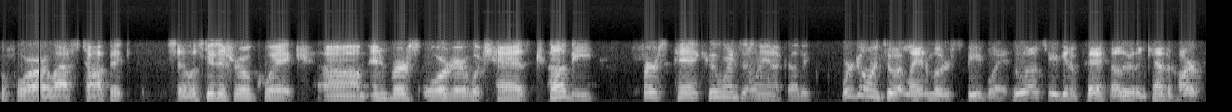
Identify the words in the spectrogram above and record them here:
before our last topic. So let's do this real quick. Um, inverse order, which has Cubby first pick. Who wins Atlanta, Cubby? we're going to Atlanta Motor Speedway. Who else are you going to pick other than Kevin Hart?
